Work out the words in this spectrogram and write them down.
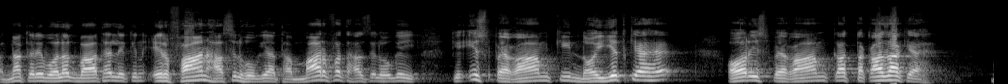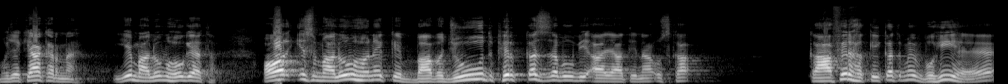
نہ کرے وہ الگ بات ہے، لیکن عرفان حاصل ہو گیا تھا، معرفت حاصل ہو گئی کہ اس پیغام کی نوعیت کیا ہے اور اس پیغام کا تقاضا کیا ہے۔ مجھے کیا کرنا ہے؟ یہ معلوم ہو گیا تھا۔ اور اس معلوم ہونے کے باوجود پھر کس زبو بھی آ جاتی نا اس کا کافر حقیقت میں وہی ہے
